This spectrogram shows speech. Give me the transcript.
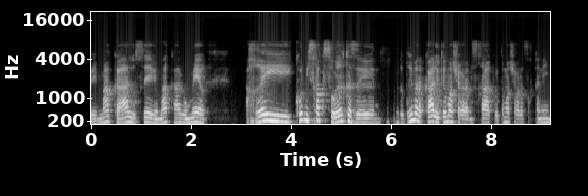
במה הקהל עושה ומה הקהל אומר. אחרי כל משחק סוער כזה, מדברים על הקהל יותר מאשר על המשחק ויותר מאשר על השחקנים.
